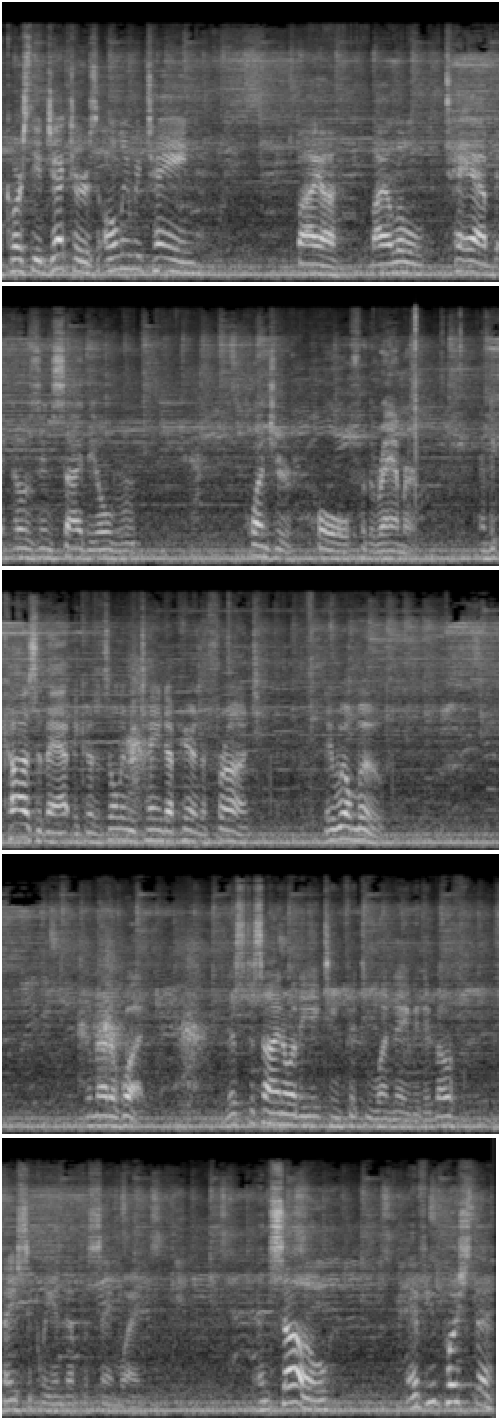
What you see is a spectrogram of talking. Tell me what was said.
Of course the ejector is only retained by a by a little tab that goes inside the old plunger hole for the rammer. And because of that, because it's only retained up here in the front, they will move, no matter what. This design or the 1851 Navy, they both basically end up the same way. And so, if you push the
